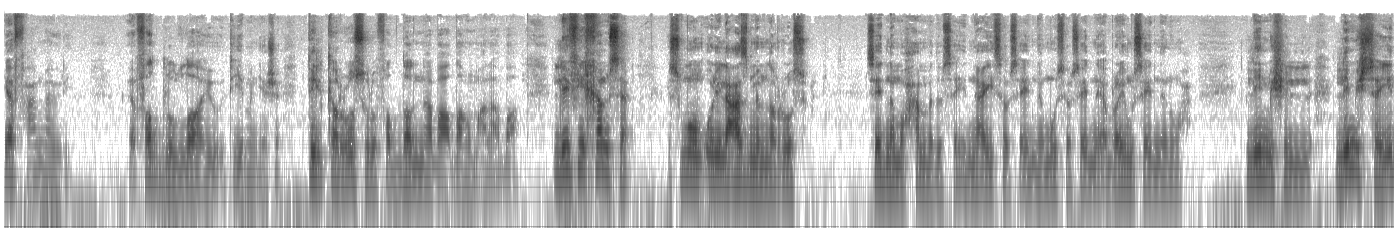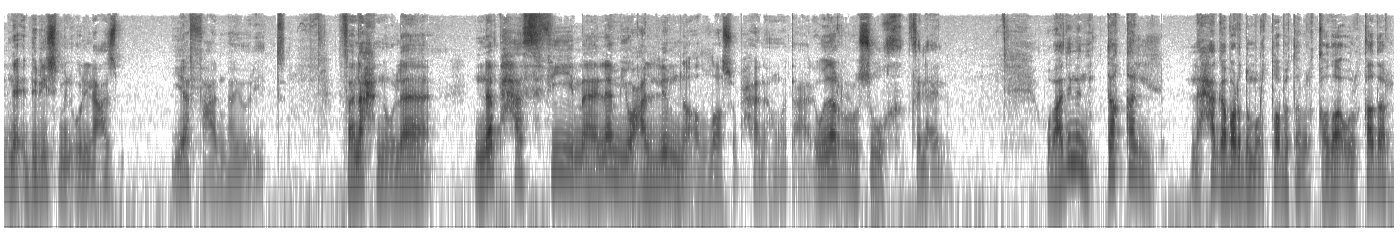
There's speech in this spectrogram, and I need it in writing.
يفعل ما يريد. فضل الله يؤتيه من يشاء. تلك الرسل فضلنا بعضهم على بعض. ليه في خمسة اسمهم أولي العزم من الرسل؟ سيدنا محمد وسيدنا عيسى وسيدنا موسى وسيدنا إبراهيم وسيدنا نوح. ليه مش ال... ليه مش سيدنا إدريس من أولي العزم؟ يفعل ما يريد. فنحن لا نبحث فيما لم يعلمنا الله سبحانه وتعالى وده الرسوخ في العلم. وبعدين انتقل لحاجة برضو مرتبطة بالقضاء والقدر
